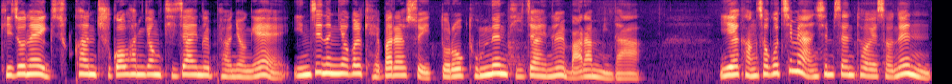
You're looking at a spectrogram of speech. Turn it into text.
기존에 익숙한 주거 환경 디자인을 변형해 인지 능력을 개발할 수 있도록 돕는 디자인을 말합니다. 이에 강서구 치매 안심센터에서는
